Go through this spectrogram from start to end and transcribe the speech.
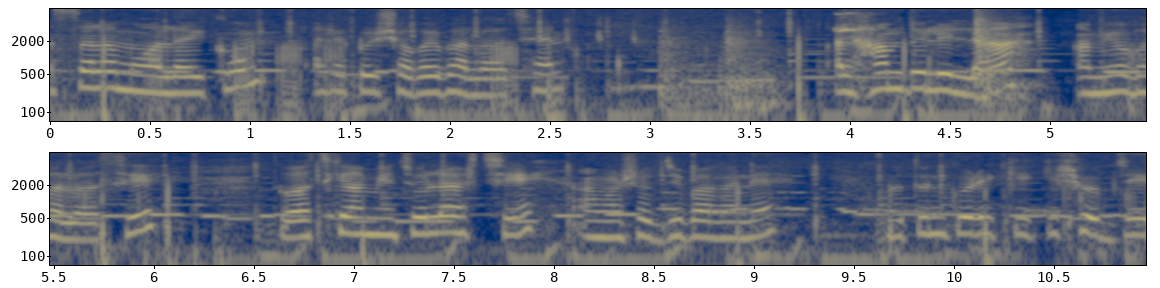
আসসালামু আলাইকুম। আশা করি সবাই ভালো আছেন। আলহামদুলিল্লাহ, আমিও ভালো আছি। তো আজকে আমি চলে আসছি আমার সবজি বাগানে। নতুন করে কি কি সবজি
